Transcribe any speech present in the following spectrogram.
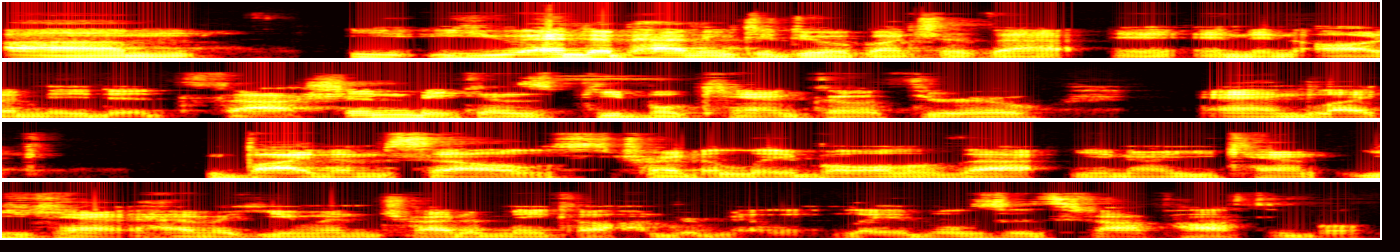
um, you, you end up having to do a bunch of that in, in an automated fashion because people can't go through and like by themselves try to label all of that. You know, you can't you can't have a human try to make a hundred million labels. It's not possible.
